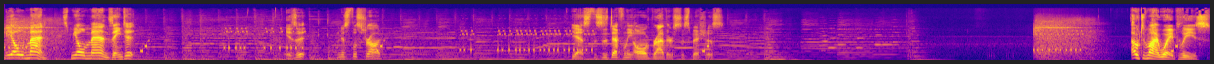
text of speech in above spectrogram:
Me old man. It's me old man's, ain't it? Is it, Miss Lestrade? Yes, this is definitely all rather suspicious. Out of my way, please.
